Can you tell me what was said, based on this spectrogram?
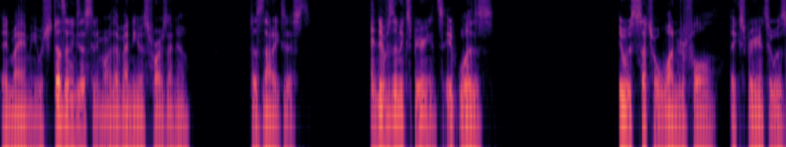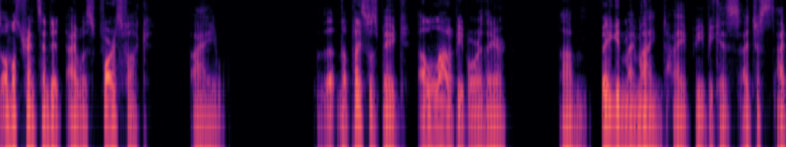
in Miami, which doesn't exist anymore. The venue, as far as I know, does not exist. And it was an experience. It was it was such a wonderful experience. It was almost transcendent. I was far as fuck. I the the place was big. A lot of people were there. Um, big in my mind. I because I just I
